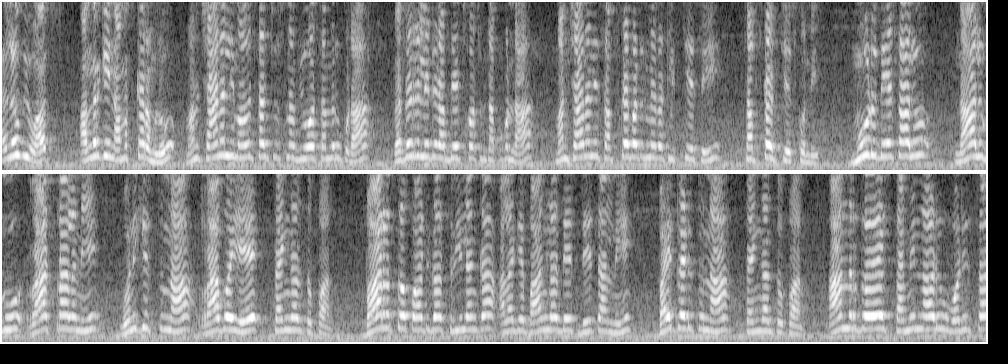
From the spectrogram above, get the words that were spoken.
హలో వ్యూవర్స్ అందరికీ నమస్కారములు. మన ఛానల్ని మొదటిసారి చూసిన వ్యూవర్స్ అందరూ కూడా వెదర్ రిలేటెడ్ అప్డేట్స్ కోసం తప్పకుండా మన ఛానల్ని సబ్స్క్రైబ్ బటన్ మీద క్లిక్ చేసి సబ్స్క్రైబ్ చేసుకోండి. మూడు దేశాలు నాలుగు రాష్ట్రాలని వణికిస్తున్న రాబోయే పెంగల్ తుఫాన్. భారత్తో పాటుగా శ్రీలంక అలాగే బంగ్లాదేశ్ దేశాలని భయపెడుతున్న పెంగల్ తుఫాన్. ఆంధ్రప్రదేశ్ తమిళనాడు ఒడిస్సా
